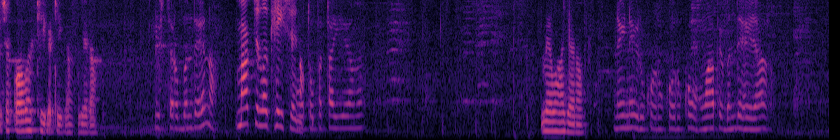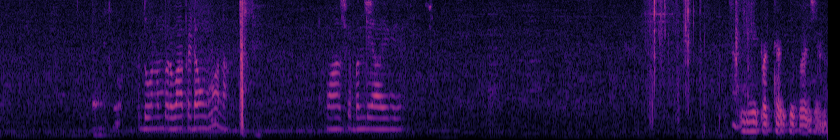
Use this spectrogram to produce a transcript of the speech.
अच्छा कवर ठीक है ठीक है ले रहा इस तरफ़ बंदे हैं ना? A location. वो तो पता ही है हमें। मैं वहाँ जा रहा हूँ। नहीं नहीं रुको रुको रुको वहाँ पे बंदे हैं यार। दो नंबर वहाँ पे डाउन हुआ ना वहाँ से बंदे आएँगे। ये पत्थर के पास जाना।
